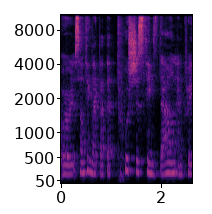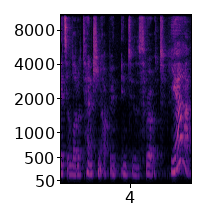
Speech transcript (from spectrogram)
or something like that that pushes things down and creates a lot of tension up in, into the throat. Yeah.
